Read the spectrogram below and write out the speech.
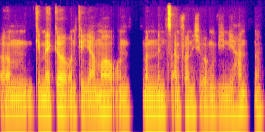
ähm, Gemecker und Gejammer und man nimmt es einfach nicht irgendwie in die Hand. Ne?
